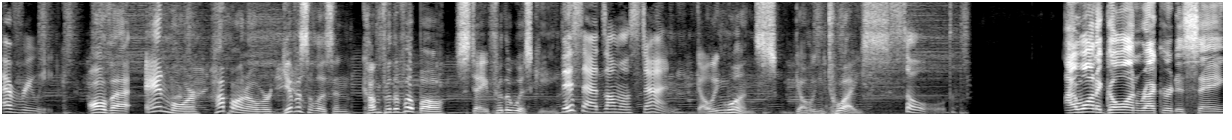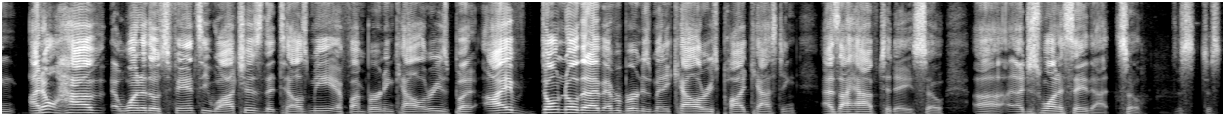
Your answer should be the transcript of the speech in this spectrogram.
every week. All that and more, hop on over, give us a listen, come for the football, stay for the whiskey. This ad's almost done. Going once, going twice. Sold. I want to go on record as saying I don't have one of those fancy watches that tells me if I'm burning calories, but I don't know that I've ever burned as many calories podcasting as I have today. So uh, I just want to say that. So just, just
